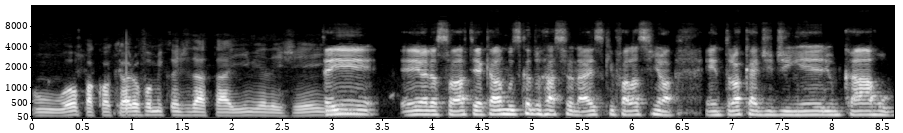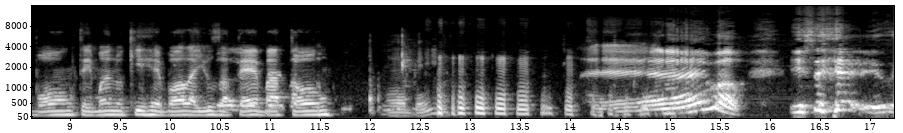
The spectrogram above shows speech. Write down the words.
um opa, qualquer hora eu vou me candidatar aí, me eleger. Tem, e Ei, olha só, tem aquela música do Racionais que fala assim, ó, em troca de dinheiro e um carro bom, tem mano que rebola e usa até batom. É bem. é, irmão. Isso, isso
